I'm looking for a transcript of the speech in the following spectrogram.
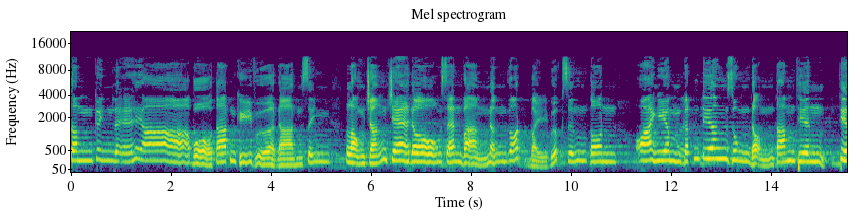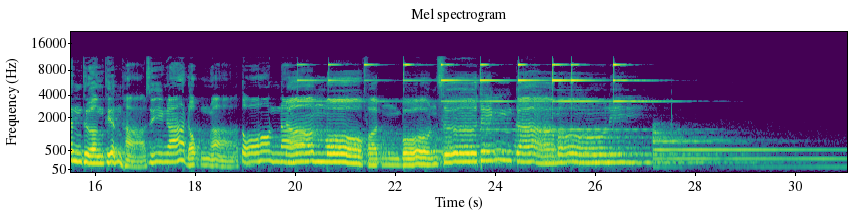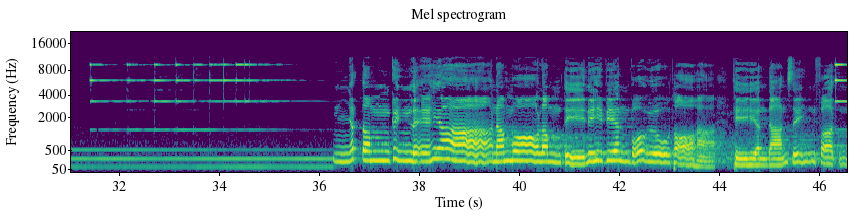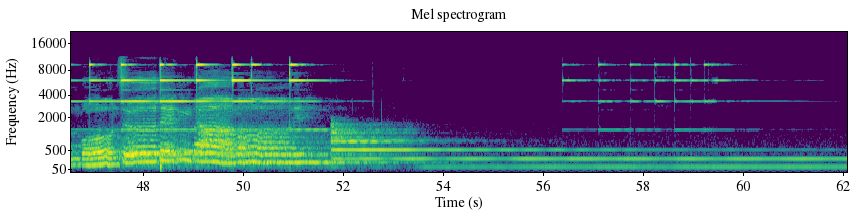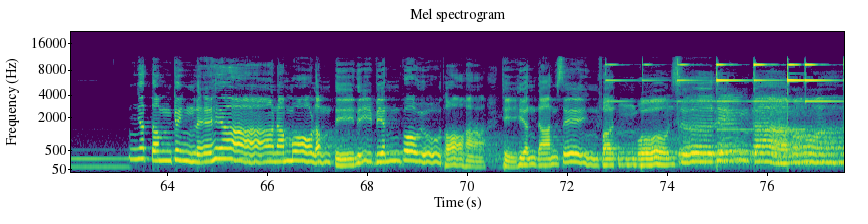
tâm kinh lễ a Bồ Tát khi vừa đàn sinh lòng trắng che đầu sen vàng nâng gót bảy bước xứng tôn. Oai nghiêm cất tiếng rung động tam thiên thiên thường thiên hạ duy ngã độc à, tôn nam mô phật bổn sư thích ca mâu nhất tâm kinh lễ nam mô lâm tỷ ni viên vô ưu thọ hạ. Thì hiền đản sinh phật bổn sư thích ca mâu nhất tâm kinh lễ nam mô lâm tỷ ni viên vô ưu thọ hạ thì hiện đàn sinh phật bổn sư thích ca mâu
